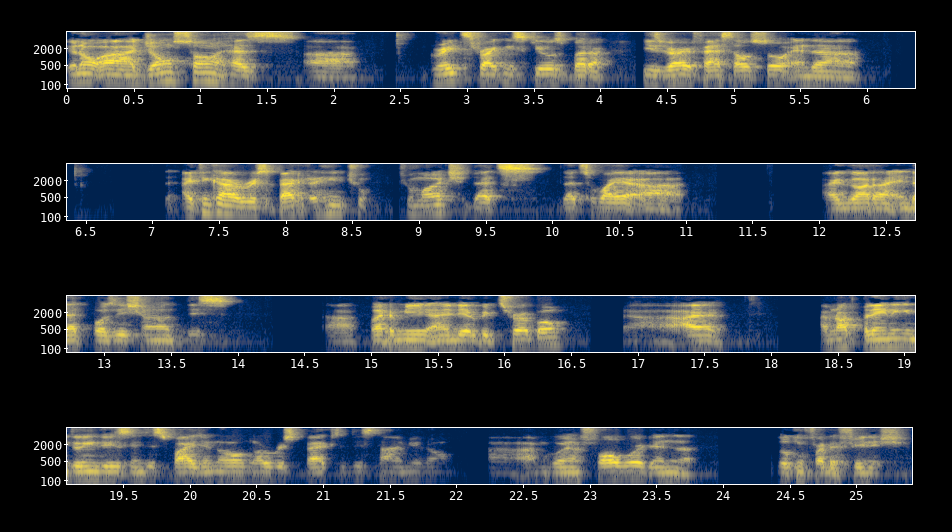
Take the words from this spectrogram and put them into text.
You know, uh, Johnson has uh, great striking skills, but uh, he's very fast also, and uh, I think I respect him too too much. That's that's why uh, I got uh, in that position. This uh, put me a little bit trouble. Uh, I I'm not planning on doing this in this fight. You know, no respect this time. You know, I'm going forward and looking for the finish.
